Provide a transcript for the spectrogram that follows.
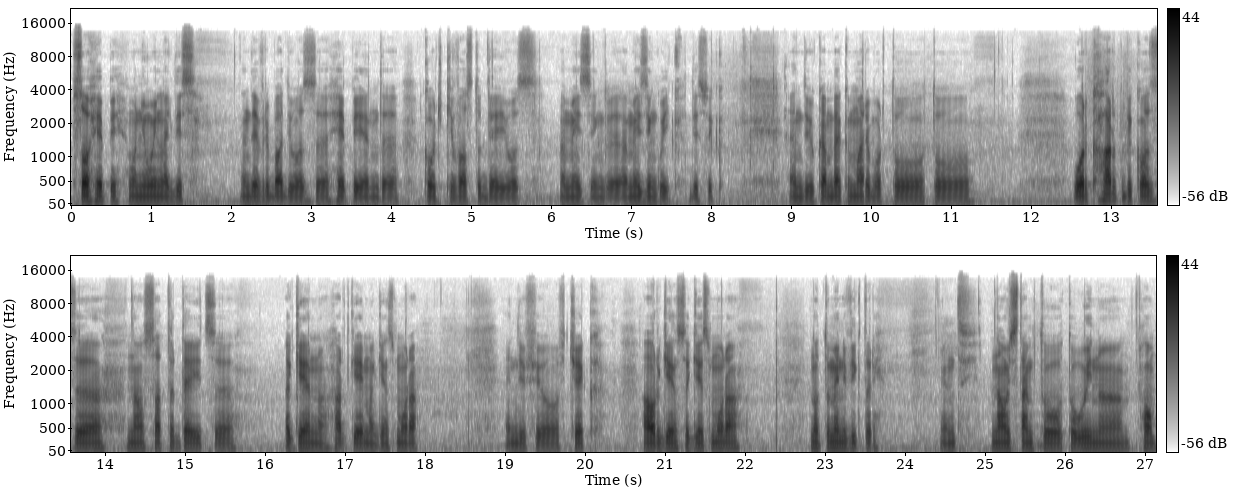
so happy when you win like this and everybody was uh, happy and uh, coach Kivas today was amazing uh, amazing week this week and you come back in Maribor to to work hard because uh, now Saturday it's uh, again a hard game against Mora and if you check our games against Mora not too many victory and now it's time to to win uh, home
